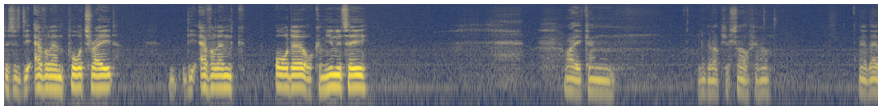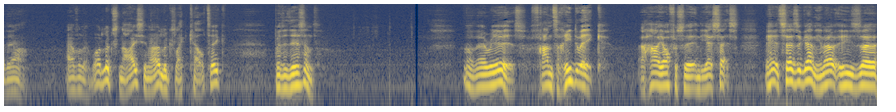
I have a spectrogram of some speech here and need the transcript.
this is the Avalon portrait, the Avalon order or community. Well, you can look it up yourself, you know. Yeah, there they are. Avalon. Well, it looks nice, you know, it looks like Celtic, but it isn't. Oh, there he is. Franz Riedweg, a high officer in the SS. Here it says again, you know, he's uh,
